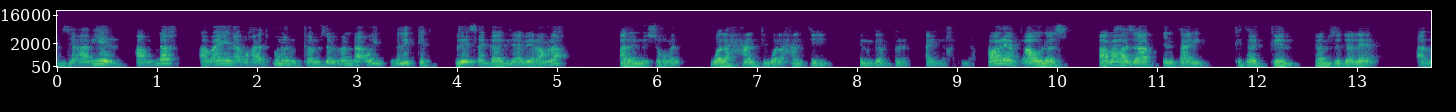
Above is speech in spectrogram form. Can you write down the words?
እግዚኣብሔር ኣምላኽ ኣባይን ኣባኻትኩምን ከም ዘሎና ወይ ምልክት ብዘይ ጸጋ እግዚኣብሔር ኣምላኽ ኣነ ንስኹምን ወላ ሓንቲ ወላ ሓንቲ ክንገብር ኣይንኽእልና ሃዋርያ ጳውሎስ ኣብ ኣሕዛብ እንታይ ክተክል ከም ዝደለ ኣብ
